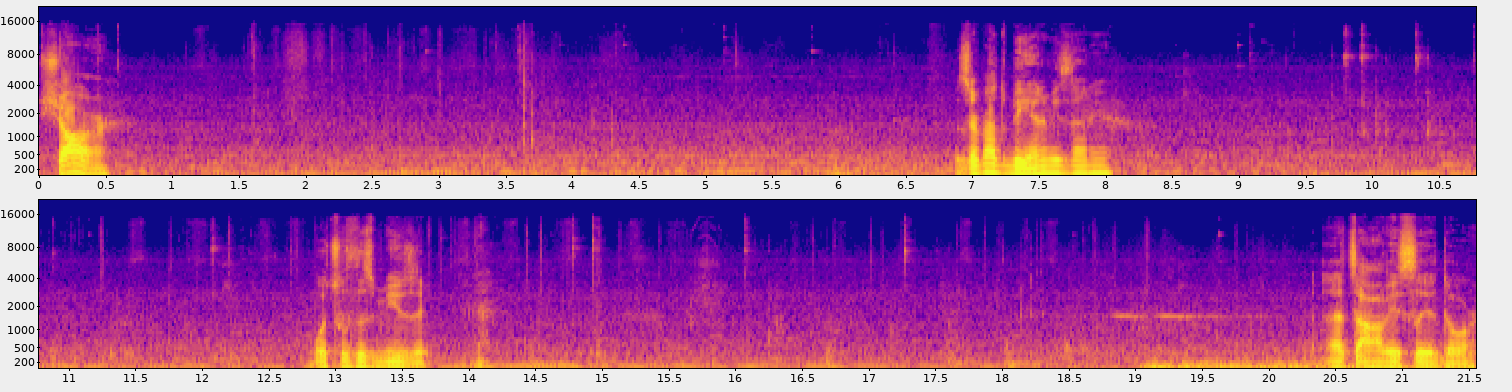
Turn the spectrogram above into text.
Shar. Is there about to be enemies down here? What's with this music? That's obviously a door.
